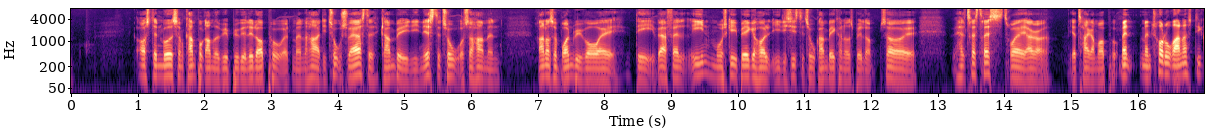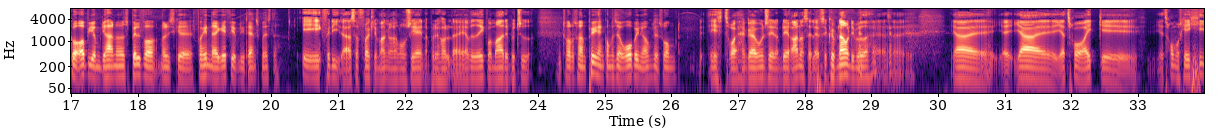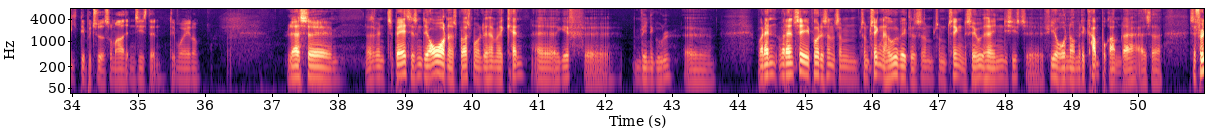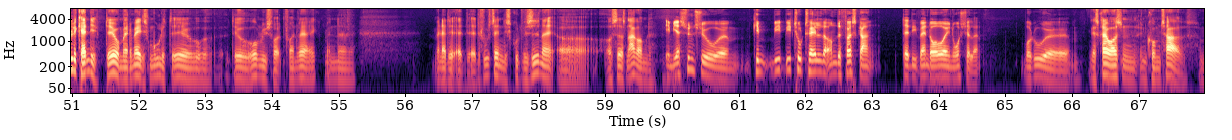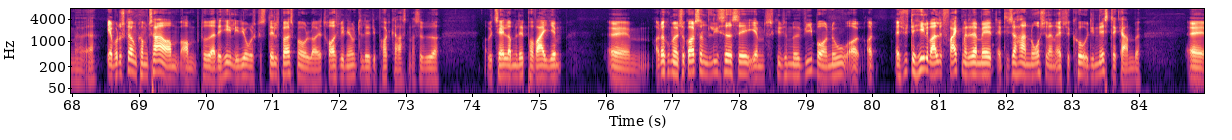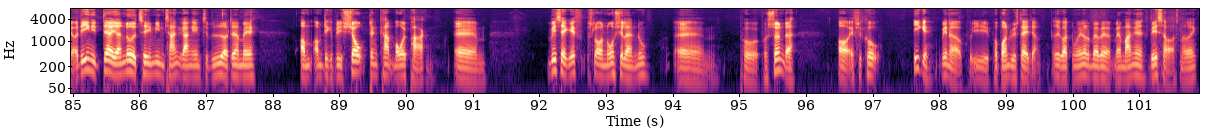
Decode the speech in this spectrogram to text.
også den måde, som kampprogrammet bliver bygget lidt op på, at man har de to sværeste kampe i de næste to, og så har man Randers og Brøndby, hvoraf det i hvert fald en, måske begge hold i de sidste to kampe ikke har noget at spille om. Så øh, 50-60 tror jeg, jeg, jeg trækker mig op på. Men, men tror du, Randers de går op i, om de har noget at spille for, når de skal forhindre AGF i at blive dansk mester? Ikke fordi der er så frygtelig mange randosianer på det hold der. Jeg ved ikke, hvor meget det betyder. Jeg tror du, Søren P. han kommer til at råbe ind i omklædningsrummet? det tror jeg, han gør, uanset om det er Randers eller FC København, de møder. altså, jeg, jeg, jeg, jeg tror ikke, øh, jeg tror måske ikke helt, det betyder så meget i den sidste ende. Det må jeg indrømme. Lad os, øh, lad os vende tilbage til sådan det overordnede spørgsmål, det her med, kan øh, AGF øh, vinde guld? Øh, hvordan, hvordan ser I på det, sådan som, som tingene har udviklet som, som tingene ser ud herinde de sidste øh, fire runder med det kampprogram, der er? Altså, selvfølgelig kan de. Det er jo matematisk muligt. Det er jo, det er jo åbenlyst for, for enhver, ikke? Men, øh, men er det, er, er det fuldstændig skudt ved siden af og, og sidde og snakke om det? Jamen, jeg synes jo, øh, Kim, vi, vi to talte om det første gang, da de vandt over i Nordsjælland. Hvor du... Øh, jeg skrev også en, en kommentar, som øh, ja. Ja, hvor du skrev en kommentar om, om du ved, er det helt idiotisk at stille spørgsmål, og jeg tror også, vi nævnte det lidt i podcasten og så videre. Og vi talte om det lidt på vej hjem. Øhm, og der kunne man jo så godt sådan lige sidde og se, jamen så skal vi møde Viborg nu, og, og jeg synes det hele var lidt frækt med det der med, at de så har Nordsjælland og FCK i de næste kampe. Øh, og det er egentlig der, jeg er nået til i min tankegang indtil videre, det der med, om, om det kan blive sjovt, den kamp over i parken. Øh, hvis AGF slår Nordsjælland nu øh, på, på søndag, og FCK ikke vinder på, i, på Brøndby Stadion. Jeg ved godt, nu ender det med, med, mange visser og sådan noget, ikke?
